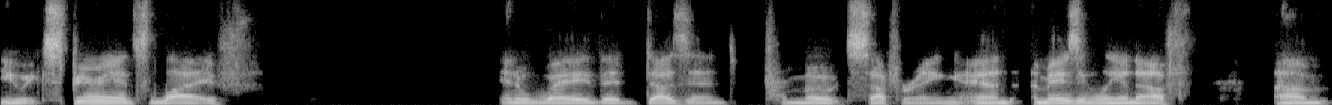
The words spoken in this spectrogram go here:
you experience life in a way that doesn't promote suffering. And amazingly enough um,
